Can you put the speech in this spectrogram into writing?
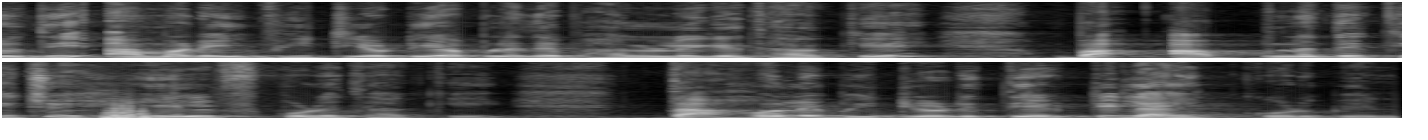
যদি আমার এই ভিডিওটি আপনাদের ভালো লেগে থাকে বা আপনাদের কিছু হেল্প করে থাকে, তাহলে ভিডিওটিতে একটি লাইক করবেন।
